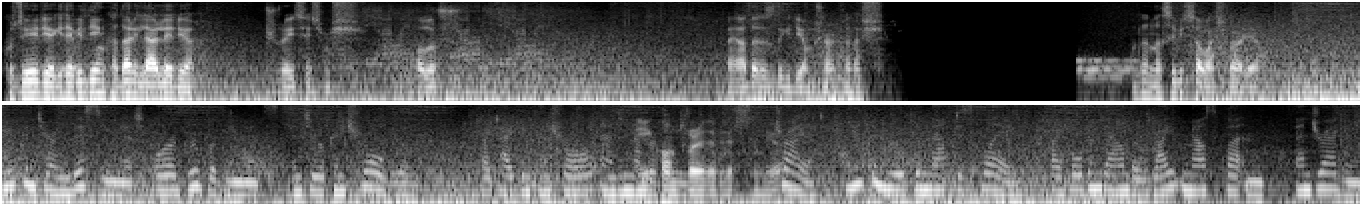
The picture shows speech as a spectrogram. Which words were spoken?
Kuzeye diyor gidebildiğin kadar ilerle diyor. Şurayı seçmiş. Olur. Bayağı da hızlı gidiyormuş arkadaş. Burada nasıl bir savaş var ya? You can turn this unit or a group of units into a control group by typing control and a number Neyi kontrol edebilirsin diyor. Try it. You can move the map display by holding down the right mouse button and dragging.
